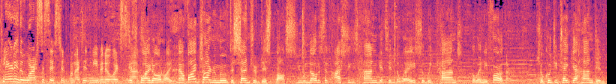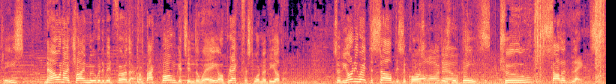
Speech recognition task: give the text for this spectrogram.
Clearly the worst assistant when I didn't even know where to stand. It's quite all right. Now, if I try and remove the centre of this bus, you will notice that Ashley's hand gets in the way, so we can't go any further. So could you take your hand in, please? Now, when I try and move it a bit further, her backbone gets in the way, or breakfast, one or the other. So the only way to solve this, of course, Oh, is no. with these two solid blades.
